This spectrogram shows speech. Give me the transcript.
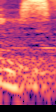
Killing spree.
